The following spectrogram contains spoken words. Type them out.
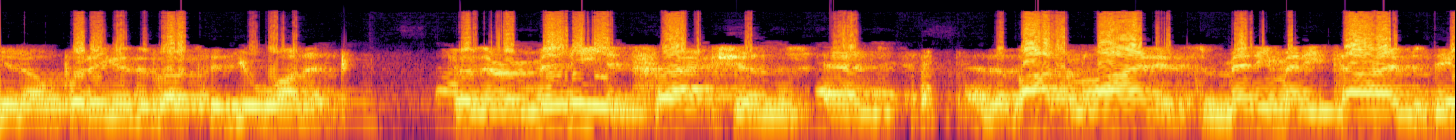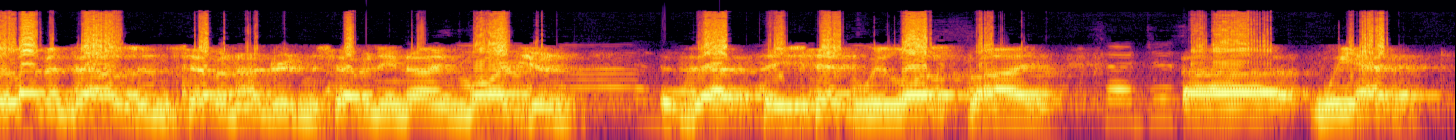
you know, putting in the votes that you wanted. So there are many infractions, and the bottom line is many, many times the 11,779 margin that they said we lost by. Uh, we had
